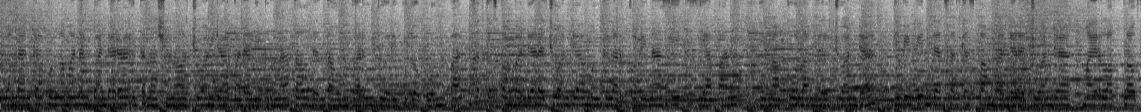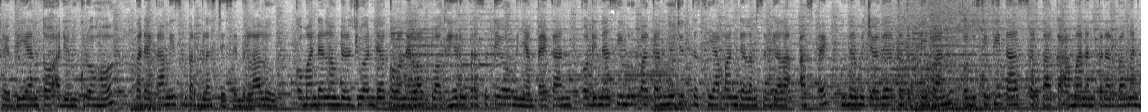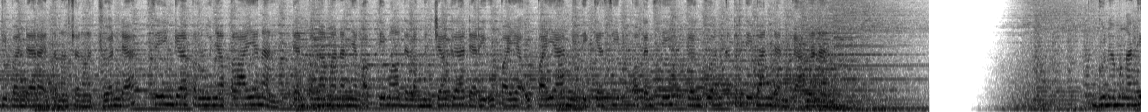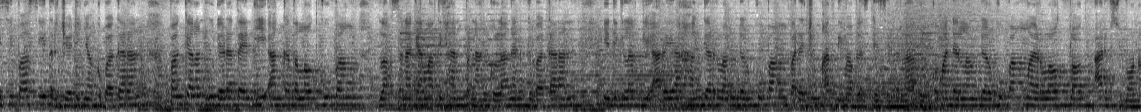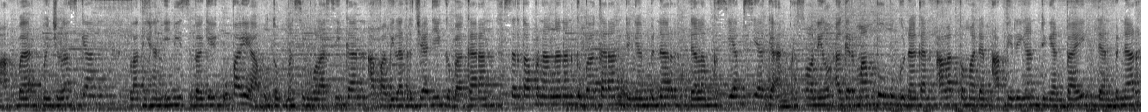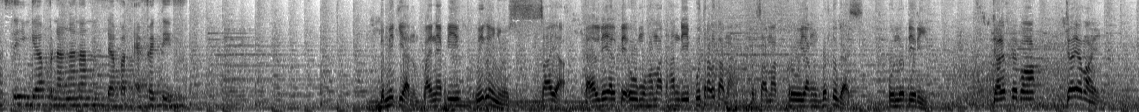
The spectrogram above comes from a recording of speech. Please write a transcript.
Dalam rangka pengamanan Bandara Internasional Juanda pada libur Natal dan Tahun Baru 2024, Satgas Pam Bandara Juanda menggelar koordinasi kesiapan di Mako Langgel Juanda, dipimpin dan Satgas Pam Bandara Juanda, Mayor Lot Plaut Febrianto Adinugroho, pada Kamis 14 Desember lalu. Komandan Laundel Juanda Kolonel Laut Pelaut Heru Prasetyo menyampaikan koordinasi merupakan wujud kesiapan dalam segala aspek guna menjaga ketertiban, kondusivitas, serta keamanan penerbangan di Bandara Internasional Juanda sehingga perlunya pelayanan dan pengamanan yang optimal dalam menjaga dari upaya-upaya mitigasi potensi gangguan ketertiban dan keamanan. Guna mengantisipasi terjadinya kebakaran, Pangkalan Udara TNI Angkatan Laut Kupang melaksanakan latihan penanggulangan kebakaran yang digelar di area Hanggar Lanudal Kupang pada Jumat 15 Desember lalu. Komandan Lanudal Kupang Mayor Laut Laut Arif Sumono Akbar menjelaskan latihan ini sebagai upaya untuk mensimulasikan apabila terjadi kebakaran serta penanganan kebakaran dengan benar dalam kesiapsiagaan personil agar mampu menggunakan alat pemadam api ringan dengan baik dan benar sehingga penanganan penanganan dapat efektif. Demikian Happy Weekly News. Saya, KLD LPU Muhammad Handi Putra Utama, bersama kru yang bertugas, undur diri. Jales Pepa, Jaya Mai.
